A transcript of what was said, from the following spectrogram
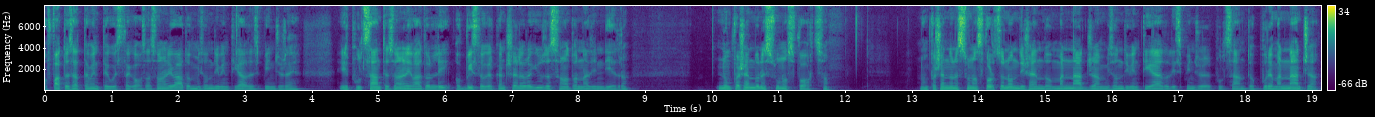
ho fatto esattamente questa cosa, sono arrivato, mi sono dimenticato di spingere il pulsante, sono arrivato lì, ho visto che il cancello era chiuso e sono tornato indietro, non facendo nessuno sforzo. Non facendo nessuno sforzo, non dicendo mannaggia mi sono dimenticato di spingere il pulsante, oppure mannaggia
